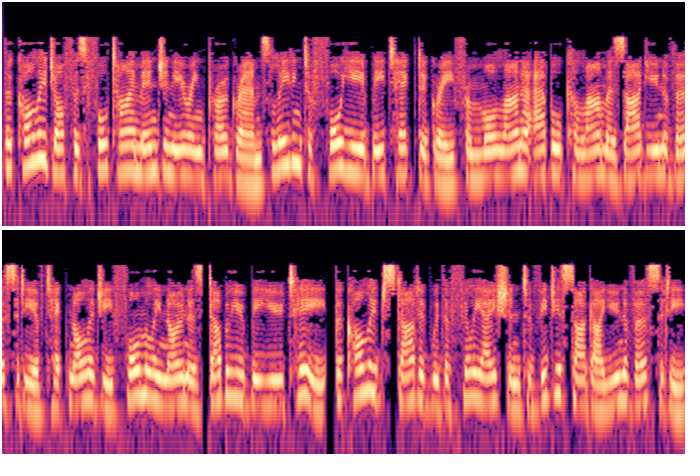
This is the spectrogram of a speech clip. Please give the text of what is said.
The college offers full-time engineering programs leading to four-year B.Tech degree from Maulana Abul Kalam Azad University of Technology formerly known as WBUT. The college started with affiliation to Vidyasagar University,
